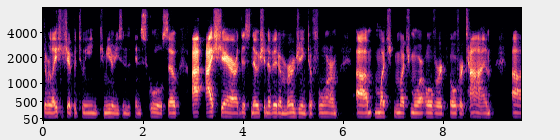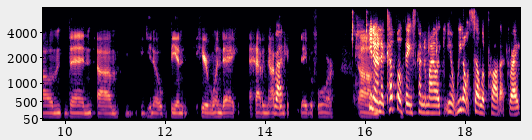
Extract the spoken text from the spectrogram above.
the relationship between communities and, and schools so I, I share this notion of it emerging to form um, much much more over over time um, than um, you know being here one day having not right. been here the day before. Um, you know, and a couple of things come to mind, like you know, we don't sell a product, right?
